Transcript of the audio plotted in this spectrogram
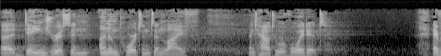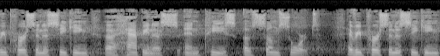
uh, dangerous and unimportant in life and how to avoid it. Every person is seeking uh, happiness and peace of some sort. Every person is seeking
